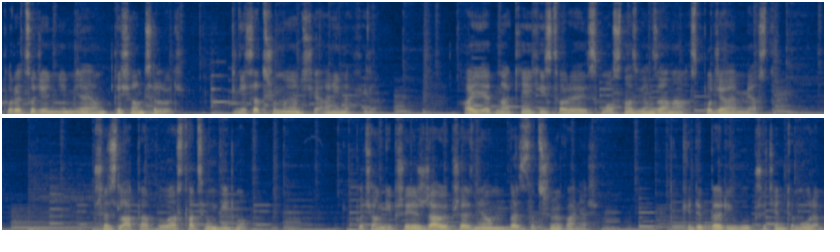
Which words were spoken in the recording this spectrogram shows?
które codziennie mijają tysiące ludzi, nie zatrzymując się ani na chwilę. A jednak jej historia jest mocno związana z podziałem miasta. Przez lata była stacją widmo. Pociągi przejeżdżały przez nią bez zatrzymywania się kiedy Berlin był przecięty murem.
